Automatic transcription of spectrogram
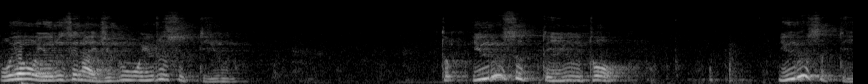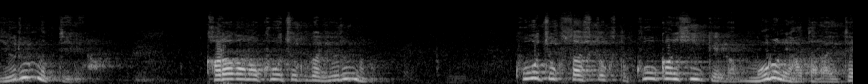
親を許せない自分を許すっていうの。と許すっていうと許すって緩むっていう意味な体の硬直が緩むの。硬直させておくと交感神経がもろに働いて、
